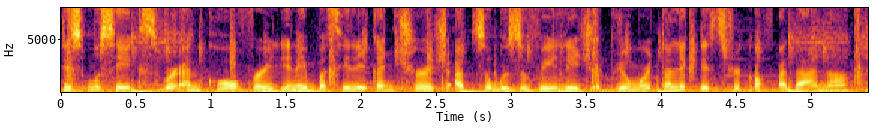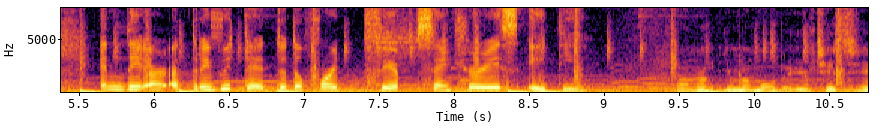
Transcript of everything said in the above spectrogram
These mosaics were uncovered in a Basilican church at Soguzo village of Yumurtalik district of Adana and they are attributed to the 4th, 5th centuries AD. Adana'nın İmamoğlu ilçesi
